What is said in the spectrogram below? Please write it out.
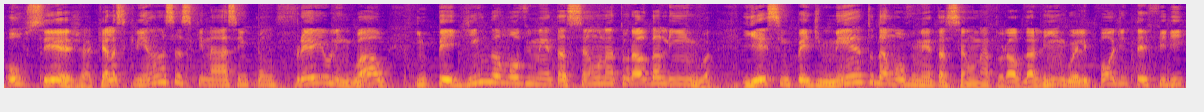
ou seja, aquelas crianças que nascem com freio lingual impedindo a movimentação natural da língua. E esse impedimento da movimentação natural da língua, ele pode interferir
